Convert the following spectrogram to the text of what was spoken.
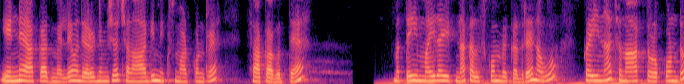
ಎಣ್ಣೆ ಹಾಕಾದ್ಮೇಲೆ ಒಂದು ಎರಡು ನಿಮಿಷ ಚೆನ್ನಾಗಿ ಮಿಕ್ಸ್ ಮಾಡಿಕೊಂಡ್ರೆ ಸಾಕಾಗುತ್ತೆ. ಮತ್ತು ಈ ಮೈದಾ ಹಿಟ್ಟನ್ನ ಕಲಿಸ್ಕೊಬೇಕಾದ್ರೆ ನಾವು ಕೈನ ಚೆನ್ನಾಗಿ ತೊಳ್ಕೊಂಡು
